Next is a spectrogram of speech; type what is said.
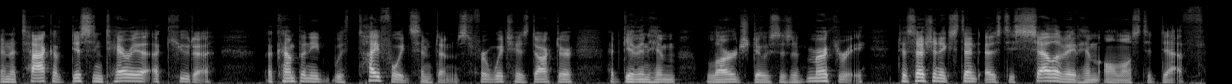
an attack of dysenteria acuta, accompanied with typhoid symptoms, for which his doctor had given him large doses of mercury, to such an extent as to salivate him almost to death.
